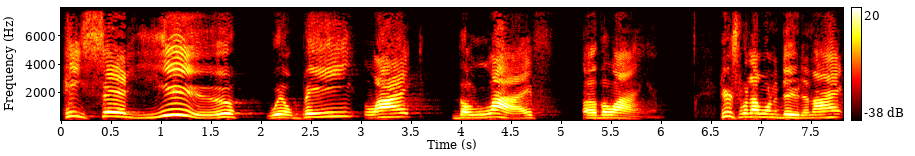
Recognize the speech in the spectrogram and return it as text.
he said, You will be like the life of a lion. Here's what I want to do tonight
